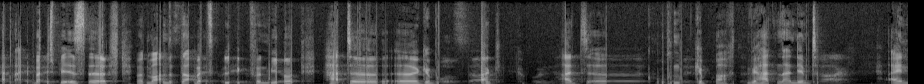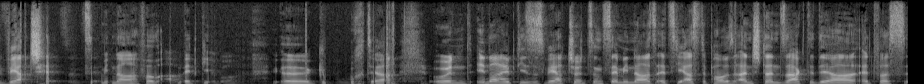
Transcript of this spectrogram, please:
kann. Ein Beispiel ist, äh, wann war das? Ein Arbeitskollege von mir hatte äh, Geburtstag und hat äh, Kuchen mitgebracht. Wir hatten an dem Tag ein Wertschätzungsseminar vom Arbeitgeber äh, gebucht, ja. Und innerhalb dieses Wertschätzungsseminars, als die erste Pause anstand, sagte der etwas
